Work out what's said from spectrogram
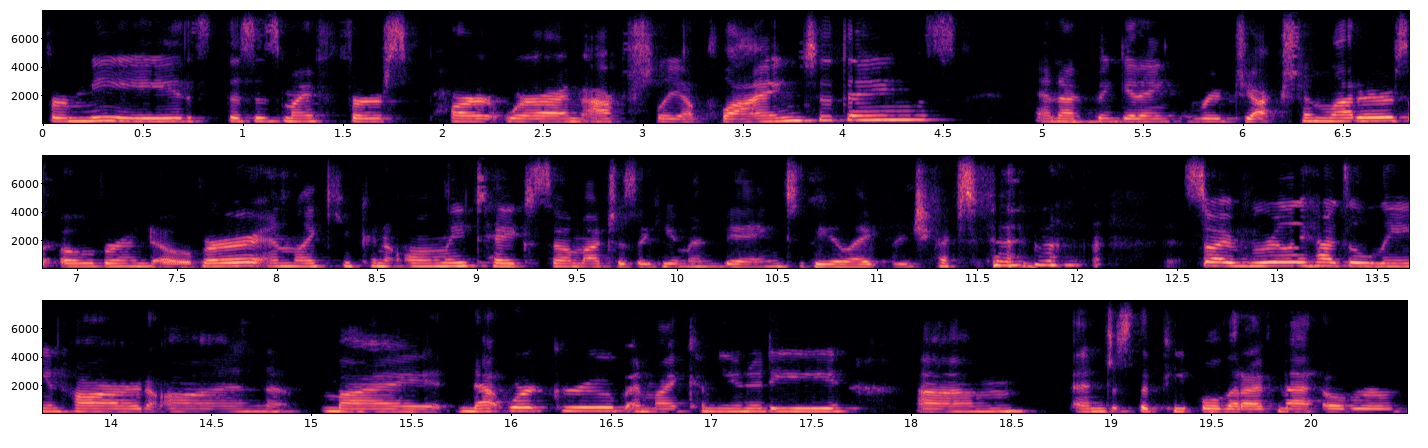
for me, this, this is my first part where I'm actually applying to things. And I've been getting rejection letters over and over and like you can only take so much as a human being to be like rejected. So I've really had to lean hard on my network group and my community, um, and just the people that I've met over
